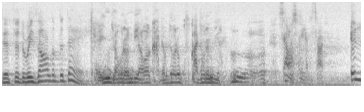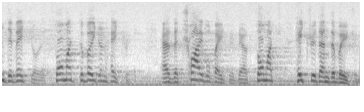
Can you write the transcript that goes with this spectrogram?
this is the result of the day. 개인적으로 미워하고 가정적으로 국가적으로 미워하고 싸워서 그냥 싸워 Individually, so much division and hatred. As the tribal basis, there's so much hatred and division.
